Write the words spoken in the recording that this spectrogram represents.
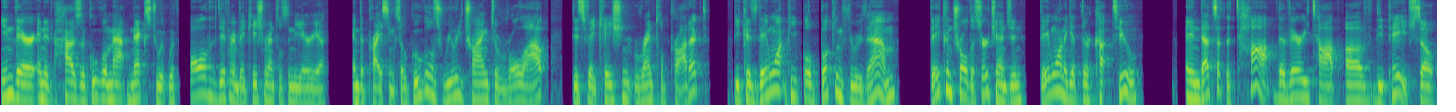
in there and it has a Google map next to it with all the different vacation rentals in the area and the pricing. So Google's really trying to roll out this vacation rental product because they want people booking through them. They control the search engine. They want to get their cut too. And that's at the top, the very top of the page. So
